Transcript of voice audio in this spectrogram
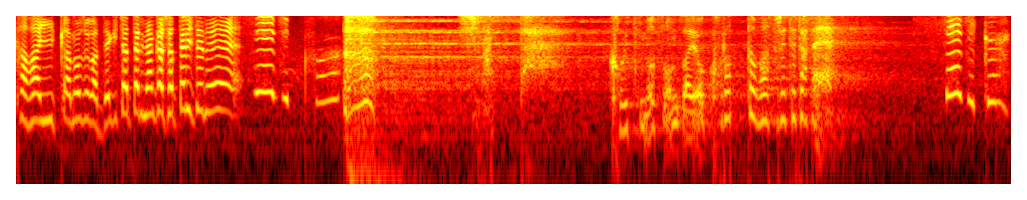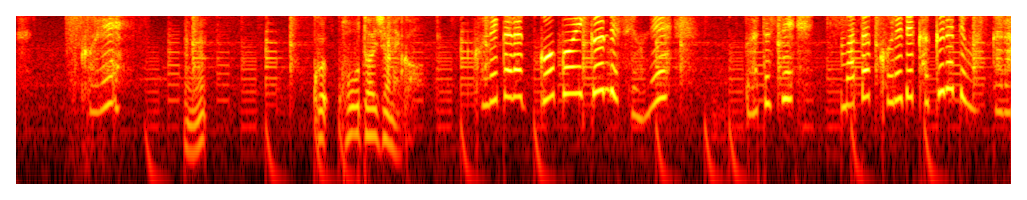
可愛い彼女ができちゃったりなんかしちゃったりしてね。誠司君。しまった。こいつの存在をコロッと忘れてたぜ。誠司君これ。ん？これ包帯じゃねえか。これから合コン行くんですよね。私またこれで隠れてますから。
